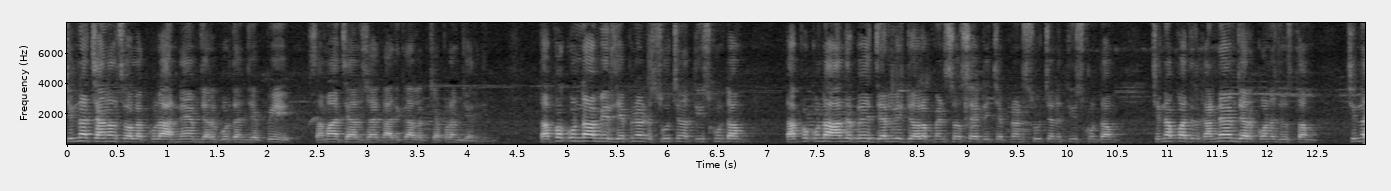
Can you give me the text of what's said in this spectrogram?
చిన్న ఛానల్స్ వాళ్ళకు కూడా అన్యాయం జరగకూడదని చెప్పి సమాచార శాఖ అధికారులకు చెప్పడం జరిగింది. తప్పకుండా మీరు చెప్పినట్టు సూచన తీసుకుంటాం. తప్పకుండా ఆంధ్రప్రదేశ్ జర్నలిస్ట్ డెవలప్మెంట్ సొసైటీ చెప్పినట్టు సూచన తీసుకుంటాం. చిన్న పత్రికలకు అన్యాయం జరగకుండా చూస్తాం. చిన్న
